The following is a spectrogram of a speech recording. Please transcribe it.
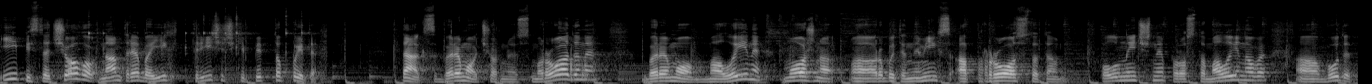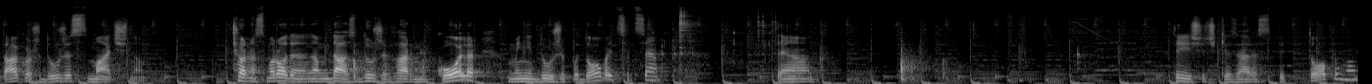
і після чого нам треба їх трішечки підтопити. Так, беремо чорної смородини, беремо малини. Можна е, робити не мікс, а просто там полуничне, просто малинове. Е, буде також дуже смачно. Чорна смородина нам дасть дуже гарний колір. Мені дуже подобається це. Так. Трішечки зараз підтопимо.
